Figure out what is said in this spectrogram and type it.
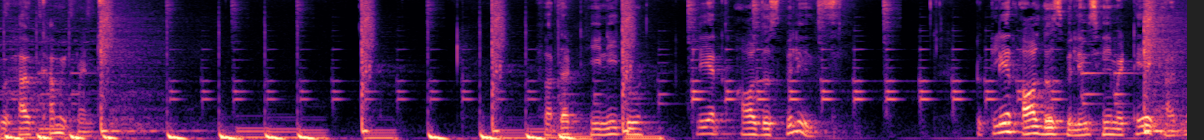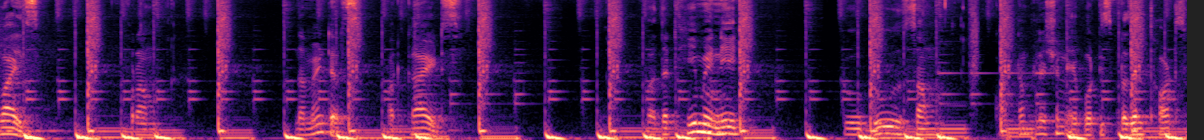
to have commitment. For that, he need to clear all those beliefs. To clear all those beliefs, he may take advice from the mentors or guides. For that, he may need to do some contemplation about his present thoughts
